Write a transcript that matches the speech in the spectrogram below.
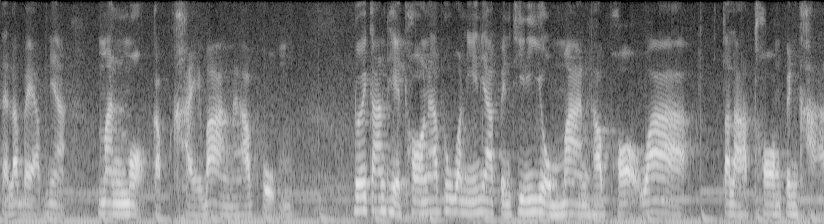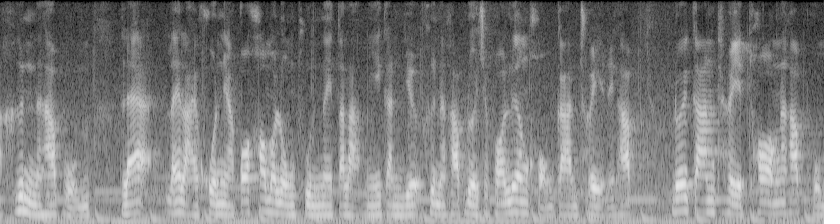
แต่ละแบบเนี่ยมันเหมาะกับใครบ้างนะครับ ผม โดยการเทรดทองนะครับ ทุกวันนี้เนี่ยเป็นที่นิยมมากนะครับ เพราะว่า ตลาดทองเป็นขาขึ้นนะครับผมและหลาย ๆ คนเนี่ยก็เข้ามาลงทุนในตลาดนี้กันเยอะขึ้นนะครับ โดยเฉพาะเรื่องของการเทรดนะครับ โดยการเทรดทองนะครับผม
